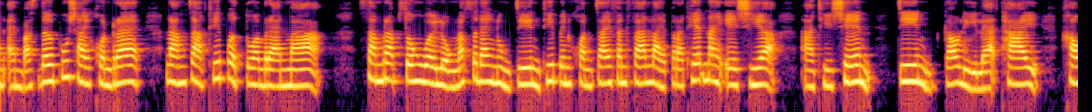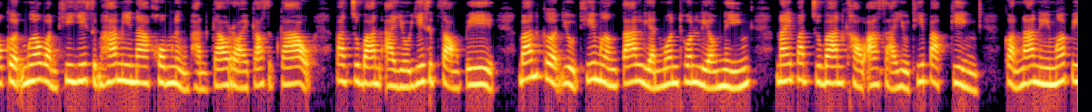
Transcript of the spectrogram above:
นด์แอมบาสเดอร์ผู้ชายคนแรก หลังจากที่เปิดตัวแบรนด์มา สำหรับทรงเวยหลงนักแสดงหนุ่มจีนที่เป็นขวัญใจแฟนๆ หลายประเทศในเอเชีย อาทิเช่น จีน เกาหลีและไทย เขาเกิดเมื่อวันที่ 25 มีนาคม 1999 ปัจจุบันอายุ 22 ปี บ้านเกิดอยู่ที่เมืองต้านเหลียนมณฑลเหลียวหนิง ในปัจจุบันเขาอาศัยอยู่ที่ปักกิ่งก่อนหน้านี้เมื่อปี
